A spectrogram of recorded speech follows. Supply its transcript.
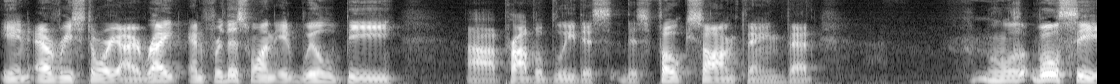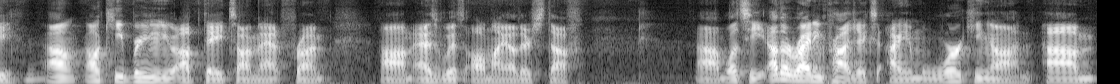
in every story I write, and for this one, it will be uh, probably this this folk song thing that we'll, we'll see. I'll, I'll keep bringing you updates on that front, um, as with all my other stuff. Um, let's see other writing projects I am working on. Um,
